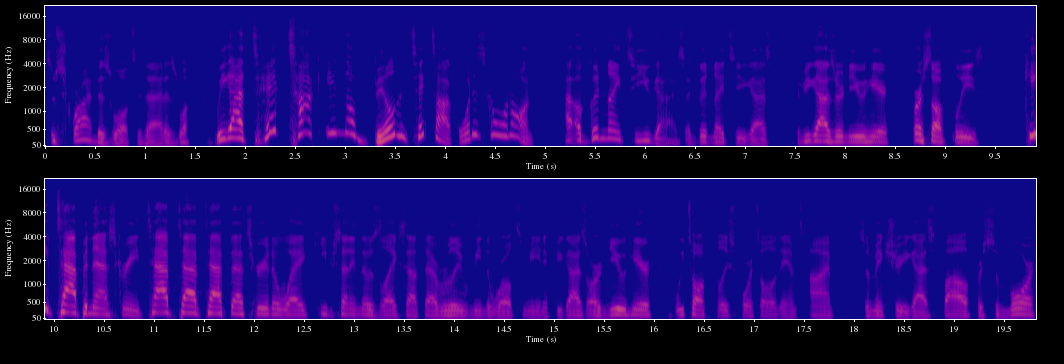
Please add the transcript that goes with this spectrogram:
subscribe as well to that as well. We got TikTok in the building. TikTok, what is going on? A good night to you guys. A good night to you guys. If you guys are new here, first off, please keep tapping that screen. Tap, tap, tap that screen away. Keep sending those likes out. That really mean the world to me. And if you guys are new here, we talk Philly sports all the damn time. So make sure you guys follow for some more.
